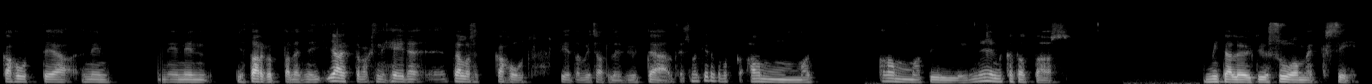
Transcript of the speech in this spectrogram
kahutteja niin, niin, niin, ja tarkoittaneet ne jaettavaksi, niin heidän tällaiset kahut, tietovisat löytyy täältä. Jos mä kirjoitan vaikka ammat, ammatillinen, katsotaan mitä löytyy suomeksi.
